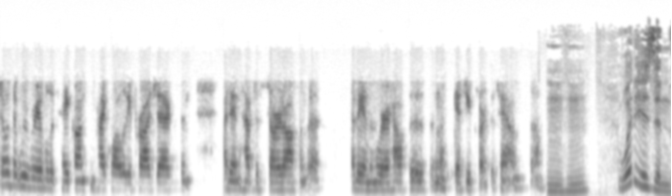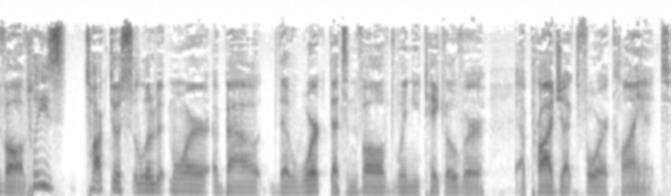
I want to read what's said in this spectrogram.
showed that we were able to take on some high quality projects and I didn't have to start off in the abandoned warehouses and the sketchy parts of town. So. Mm-hmm. What is involved? Please talk to us a little bit more about the work that's involved when you take over a project for a client.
